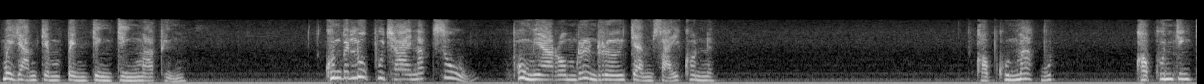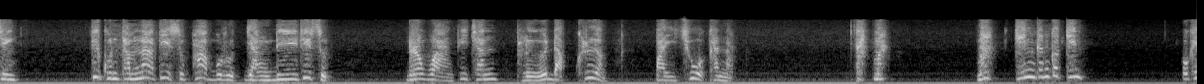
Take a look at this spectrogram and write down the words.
เมื่อยามจำเป็นจริง ๆ มาถึง คุณเป็นลูกผู้ชายนักสู้ ผู้มีอารมณ์รื่นเริงแจ่มใสคนหนึ่ง ขอบคุณมากบุตรขอบคุณจริง ๆ ที่คุณทำหน้าที่สุภาพบุรุษอย่างดีที่สุด ระหว่างที่ฉันเผลอดับเครื่องไปชั่วขณะมา กินกันก็กิน โอเค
